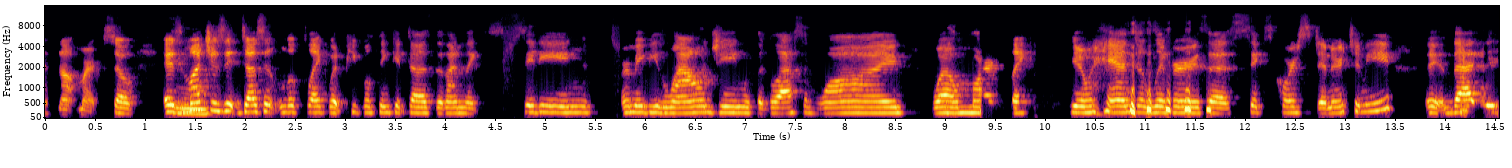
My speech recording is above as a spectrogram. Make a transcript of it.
is not mark so as mm. much as it doesn't look like what people think it does that i'm like sitting or maybe lounging with a glass of wine while mark like you know hand delivers a six course dinner to me that is,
